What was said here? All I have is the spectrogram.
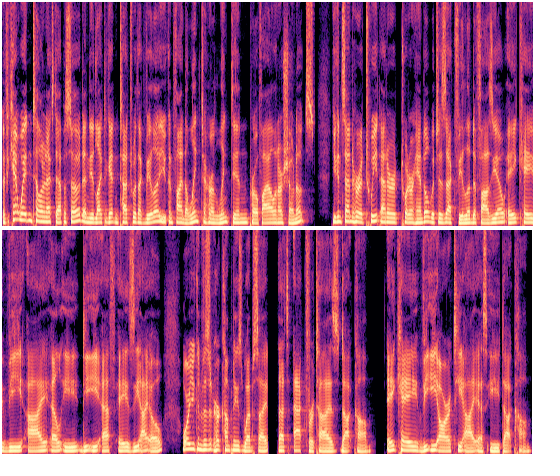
If you can't wait until our next episode and you'd like to get in touch with Akvile, you can find a link to her LinkedIn profile in our show notes. You can send her a tweet at her Twitter handle, which is Akvile DeFazio, A K V I L E D E F A Z I O, or you can visit her company's website. That's akvertise.com, A K V E R T I S E.com.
